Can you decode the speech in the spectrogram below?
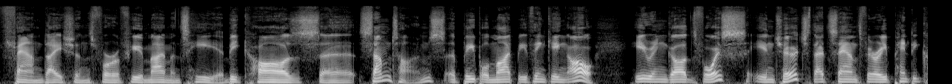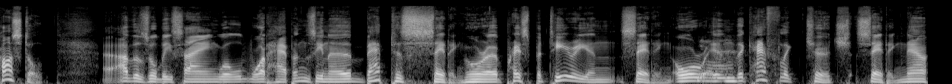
foundations for a few moments here because uh, sometimes uh, people might be thinking, oh, hearing God's voice in church, that sounds very Pentecostal. Uh, others will be saying, well, what happens in a Baptist setting or a Presbyterian setting or yeah. in the Catholic Church setting? Now,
